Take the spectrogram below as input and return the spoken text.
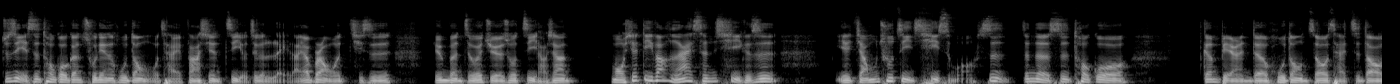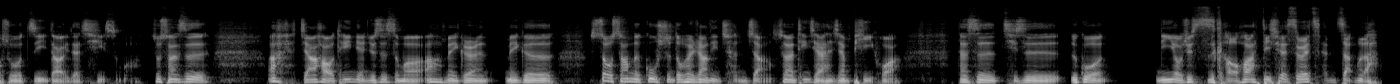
就是也是透过跟初恋的互动，我才发现自己有这个雷了。要不然我其实原本只会觉得说自己好像某些地方很爱生气，可是也讲不出自己气什么。是真的是透过跟别人的互动之后，才知道说自己到底在气什么。就算是啊，讲好听一点就是什么啊，每个人每个受伤的故事都会让你成长。虽然听起来很像屁话，但是其实如果你有去思考的话，的确是会成长啦。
